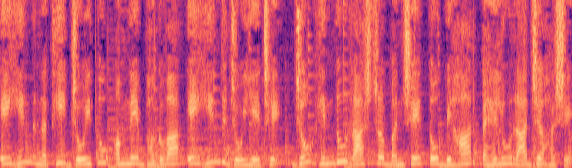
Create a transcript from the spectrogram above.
એ હિન્દ નથી જોઈતું, અમને ભગવા એ હિન્દ જોઈએ છે. જો હિન્દુ રાષ્ટ્ર બનશે તો બિહાર પહેલું રાજ્ય હશે.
